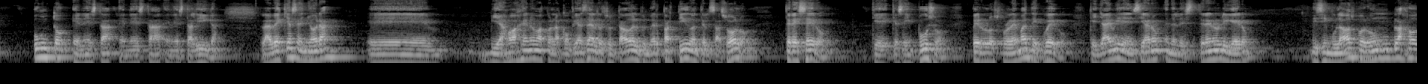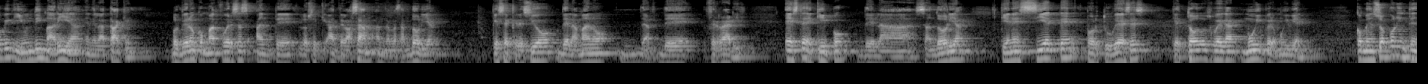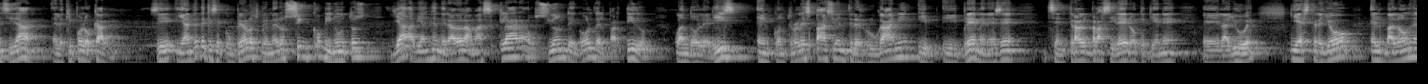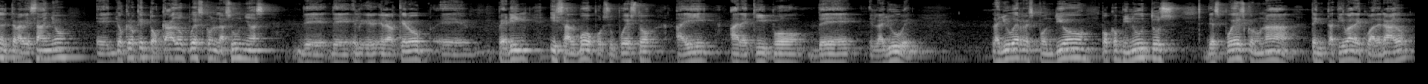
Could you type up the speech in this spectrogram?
punto en esta, en esta, en esta liga. La vecchia señora eh, viajó a Génova con la confianza del resultado del primer partido ante el Sassuolo, 3-0, que, que, se impuso, pero los problemas de juego que ya evidenciaron en el estreno liguero, disimulados por un Blajovic y un Di María en el ataque, volvieron con más fuerzas ante, los, ante, la, Sam, ante la Sampdoria, que se creció de la mano de, Ferrari. Este equipo de la Sandoria tiene siete portugueses que todos juegan muy pero muy bien. Comenzó con intensidad el equipo local, ¿sí? y antes de que se cumplieran los primeros cinco minutos ya habían generado la más clara opción de gol del partido, cuando Leris encontró el espacio entre Rugani y, Bremen, ese central brasilero que tiene eh, la Juve y estrelló el balón en el travesaño, eh, yo creo que tocado pues con las uñas de, el, arquero eh, Perín y salvó por supuesto ahí al equipo de la Juve. La Juve respondió pocos minutos después con una tentativa de cuadrado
